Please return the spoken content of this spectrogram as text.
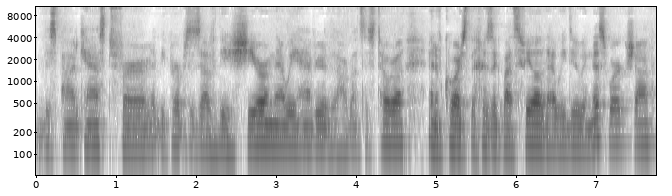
this podcast for the purposes of the shiurim that we have here, the Harbatzis Torah, and of course the Chizuk Batzfila that we do in this workshop.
